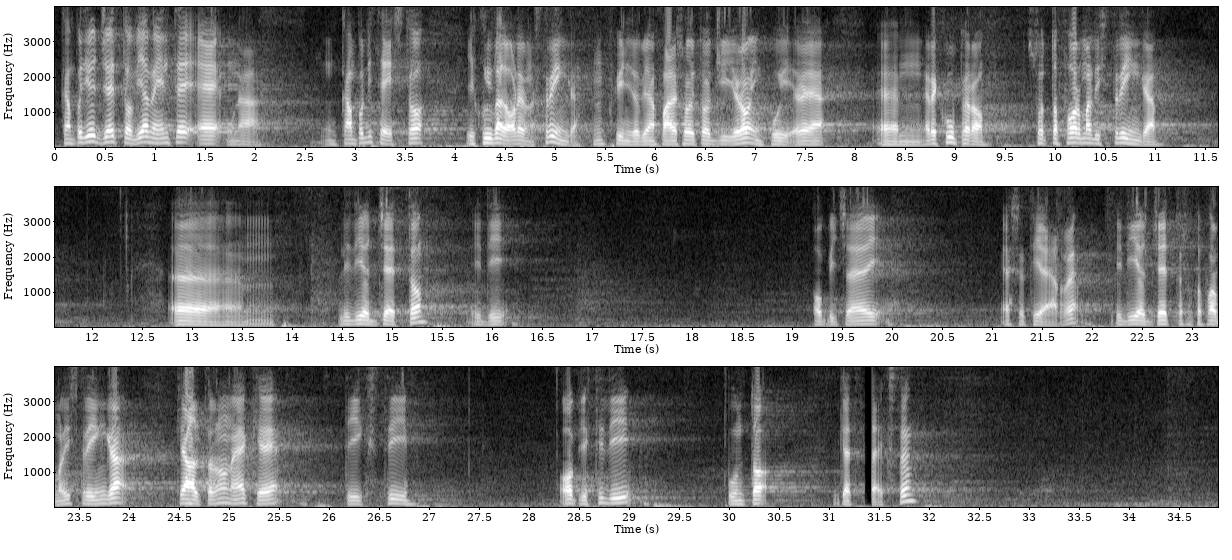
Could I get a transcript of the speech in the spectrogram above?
Il campo di oggetto ovviamente è una, un campo di testo il cui valore è una stringa, quindi dobbiamo fare il solito giro in cui re, ehm, recupero sotto forma di stringa ehm, l'id oggetto, id obj str, id oggetto sotto forma di stringa, che altro non è che txt objectd.getText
